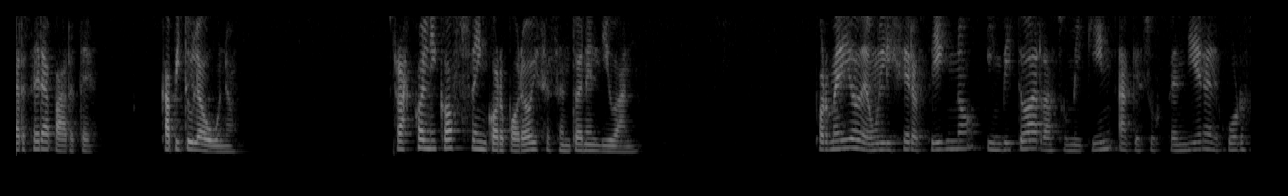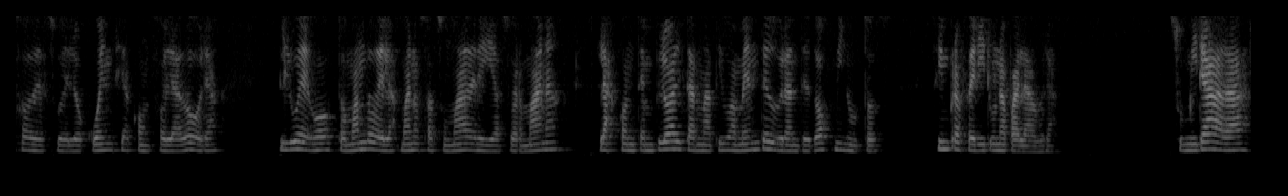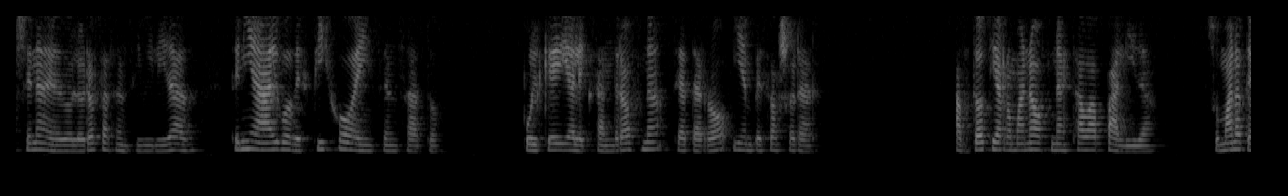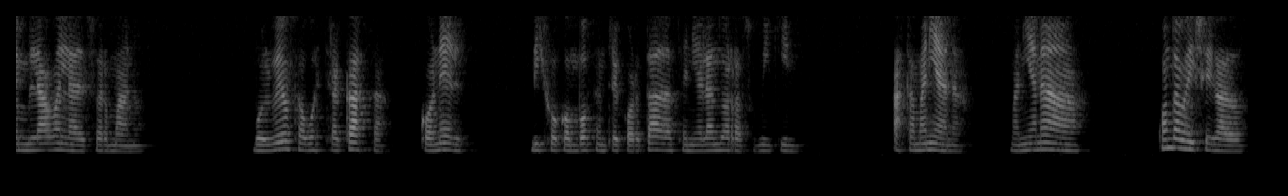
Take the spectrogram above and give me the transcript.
Tercera parte. Capítulo 1. Raskolnikov se incorporó y se sentó en el diván. Por medio de un ligero signo, invitó a Razumikin a que suspendiera el curso de su elocuencia consoladora y luego, tomando de las manos a su madre y a su hermana, las contempló alternativamente durante dos minutos, sin proferir una palabra. Su mirada, llena de dolorosa sensibilidad, tenía algo de fijo e insensato. Pulkeria Alexandrovna se aterró y empezó a llorar. Avdotia Romanovna estaba pálida. Su mano temblaba en la de su hermano. Volveos a vuestra casa, con él, dijo con voz entrecortada, señalando a Razumikin. Hasta mañana. Mañana. ¿Cuándo habéis llegado?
